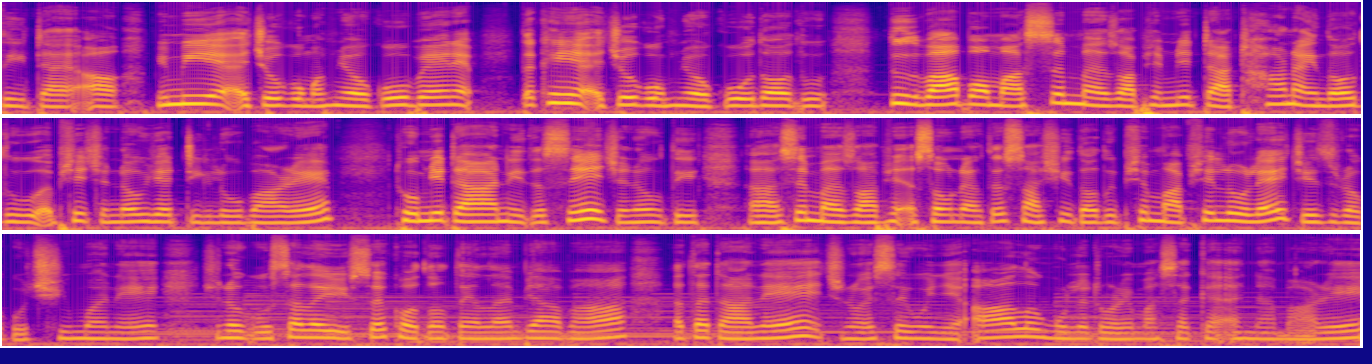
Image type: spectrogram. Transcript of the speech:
သည့်တိုင်အောင်မိမိရဲ့အကျိုးကိုမမျှော်ကိုးဘဲနဲ့သခင်ရဲ့အကျိုးကိုမျှော်ကိုးတော်သူသူတစ်ပါးပေါ်မှာစစ်မှန်စွာဖြင့်မေတ္တာထားနိုင်တော်သူအဖြစ်ကျွန်ုပ်ယက်တည်လိုပါတယ်ထိုမေတ္တာကနေသစင်ကျွန်ုပ်ဒီစစ်မှန်စွာဖြင့်အဆုံးတိုင်သစ္စာရှိတော်သူဖြစ်မှာဖြစ်လို့လေယေရှုတော်ကိုချီးမွမ်းတယ်ကျွန်ုပ်ကိုဆက်လက်၍ဆွဲခေါ်တော်သင်လန်းပြပါအသက်တာနဲ့ကျွန်တော်ရဲ့စိတ်ဝိညာဉ်အားလုံးကိုလက်တော်ထဲမှာစက္ကန့်အနံပါတယ်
